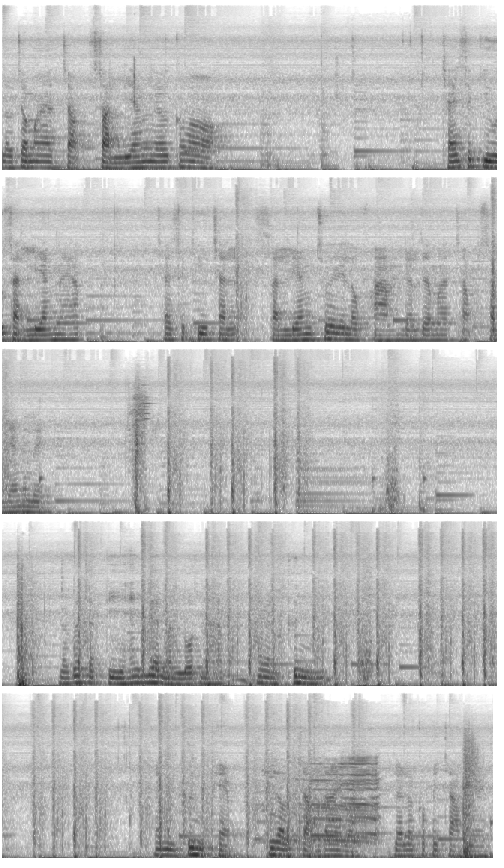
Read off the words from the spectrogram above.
เราจะมาจับสัตว์เลี้ยงแล้วก็ ใช้สกิลสัตว์เลี้ยงนะครับ ใช้สกิลจัดสัตว์เลี้ยงช่วยเราฟาร์มเดี๋ยวเราจะมาจับสัตว์เลี้ยงกันเลยแล้วก็จะตีให้เลือดมันลดนะครับ ให้มันขึ้น ให้มันขึ้นแถบที่เราจับได้ก่อนแล้วเราก็ไปจับเลย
